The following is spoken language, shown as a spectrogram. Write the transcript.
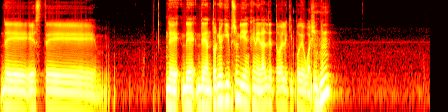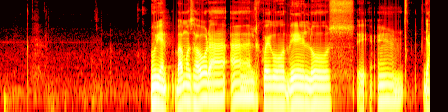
de este de, de, de Antonio Gibson y en general de todo el equipo de Washington. Muy bien, vamos ahora al juego de los eh, eh, ya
